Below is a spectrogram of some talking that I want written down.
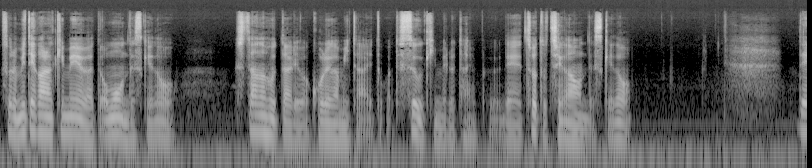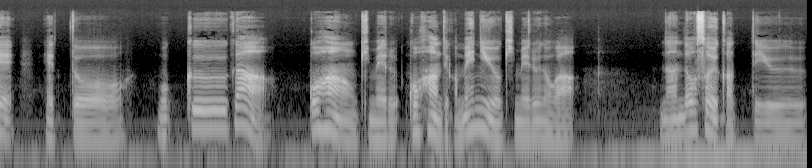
それ見てから決めようやと思うんですけど、下の2人はこれが見たいとかってすぐ決めるタイプで、ちょっと違うんですけど、で、えっと、僕がご飯を決める、ご飯というかメニューを決めるのが、なんで遅いかっていう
